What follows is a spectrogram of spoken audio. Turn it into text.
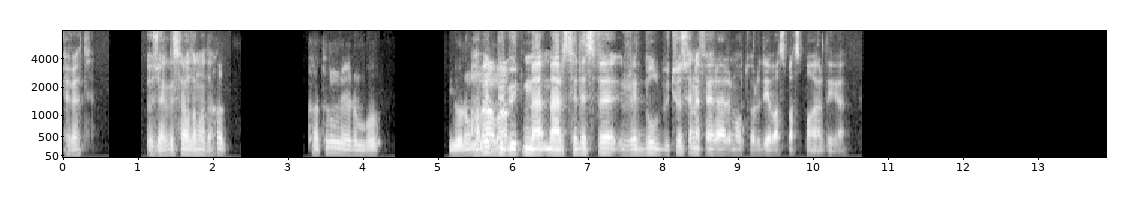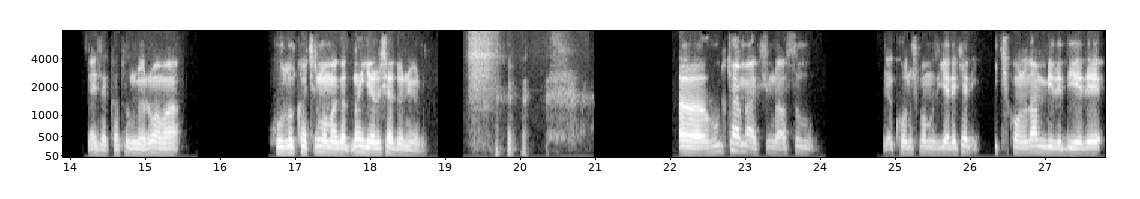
Evet. Özellikle sıralamada. Kat- katılmıyorum bu yorumuna Abi ama bir, bir Mercedes ve Red Bull bütün sene Ferrari motoru diye bas bas bağırdı ya. neyse katılmıyorum ama huzur kaçırmamak adına yarışa dönüyorum. Ee, Hülkenberg şimdi asıl konuşmamız gereken iki konudan biri diğeri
